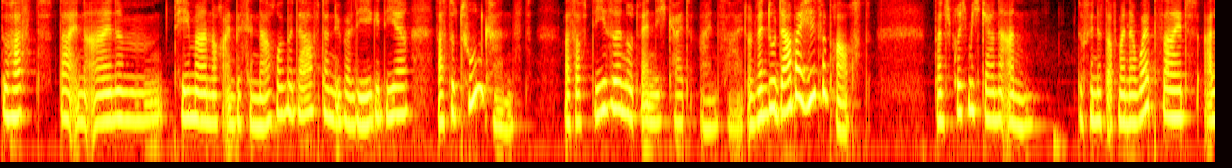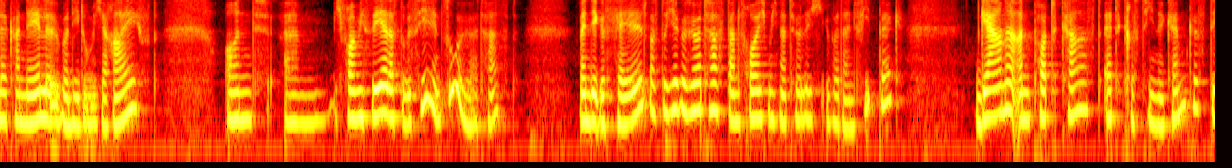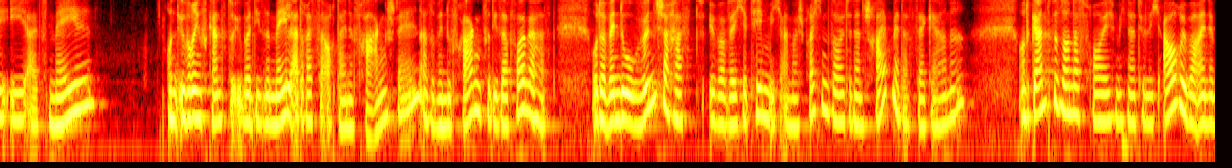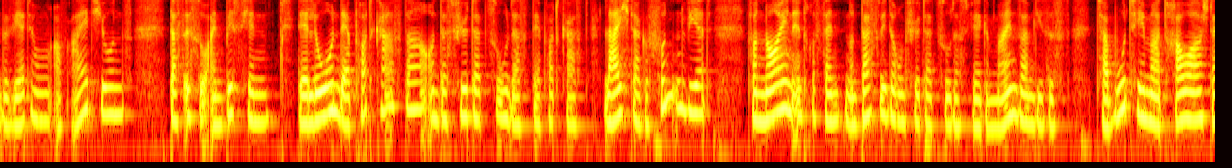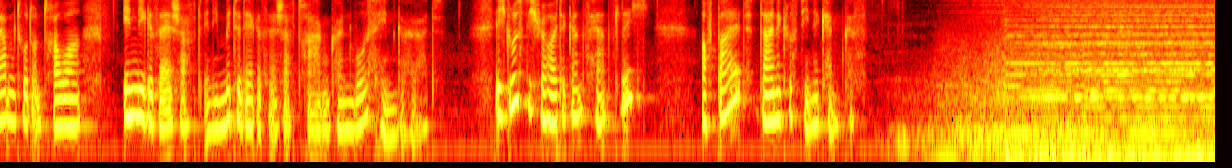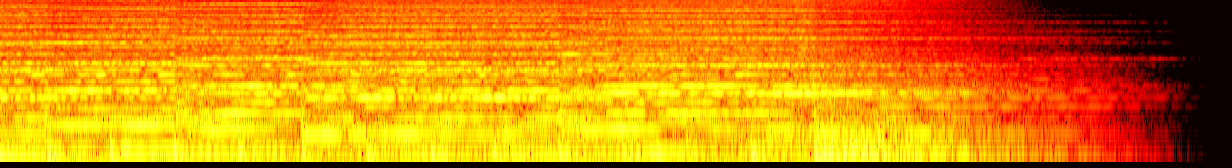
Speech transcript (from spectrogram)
du hast da in einem Thema noch ein bisschen Nachholbedarf, dann überlege dir, was du tun kannst, was auf diese Notwendigkeit einzahlt. Und wenn du dabei Hilfe brauchst, dann sprich mich gerne an. Du findest auf meiner Website alle Kanäle, über die du mich erreichst. Und ähm, ich freue mich sehr, dass du bis hierhin zugehört hast. Wenn dir gefällt, was du hier gehört hast, dann freue ich mich natürlich über dein Feedback. Gerne an podcast.christinekemkes.de als Mail und übrigens kannst du über diese Mailadresse auch deine Fragen stellen. Also wenn du Fragen zu dieser Folge hast oder wenn du Wünsche hast, über welche Themen ich einmal sprechen sollte, dann schreib mir das sehr gerne. Und ganz besonders freue ich mich natürlich auch über eine Bewertung auf iTunes. Das ist so ein bisschen der Lohn der Podcaster und das führt dazu, dass der Podcast leichter gefunden wird von neuen Interessenten und das wiederum führt dazu, dass wir gemeinsam dieses Tabuthema Trauer, Sterben, Tod und Trauer in die Gesellschaft, in die Mitte der Gesellschaft tragen können, wo es hingehört. Ich grüße dich für heute ganz herzlich. Auf bald, deine Christine Kempkes.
